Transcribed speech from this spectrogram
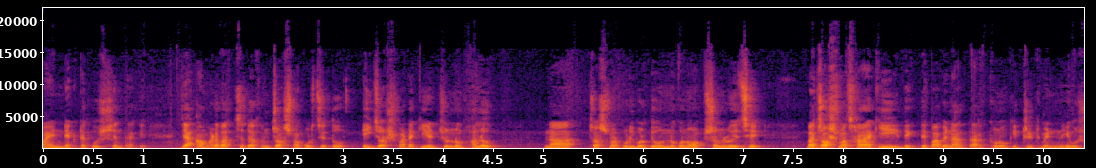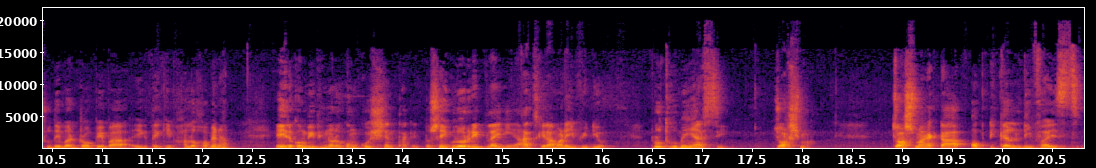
মাইন্ডে একটা কোশ্চেন থাকে যে আমার বাচ্চা তো এখন চশমা পড়ছে তো এই চশমাটা কি এর জন্য ভালো? না চশমার পরিবর্তে অন্য কোনো অপশন রয়েছে? বা চশমা ছাড়া কি দেখতে পাবে না? তার কোনো কি ট্রিটমেন্ট নেই? ওষুধে বা ড্রপে বা এতে কি ভালো হবে না? এইরকম বিভিন্ন রকম কোশ্চেন থাকে। তো সেইগুলোর রিপ্লাই নিয়ে আজকের আমার এই ভিডিও প্রথমেই আসি চশমা। চশমা একটা অপটিক্যাল ডিভাইস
